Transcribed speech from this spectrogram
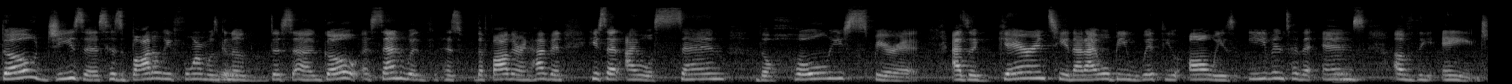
though Jesus, his bodily form, was Yeah. going to uh, go ascend with his the Father in heaven, he said, "I will send the Holy Spirit as a guarantee that I will be with you always, even to the ends of the age."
